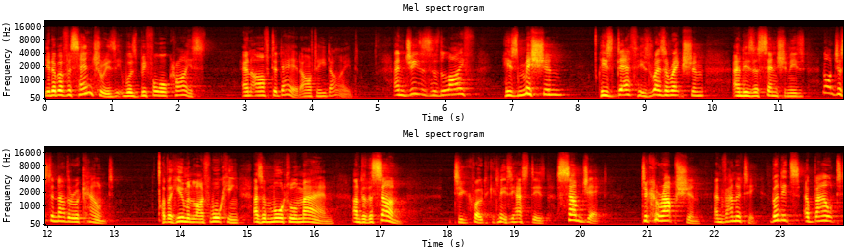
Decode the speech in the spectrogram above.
You know, but for centuries it was before Christ and after dead, after he died. And Jesus' life, his mission, his death, his resurrection, and his ascension is not just another account of a human life walking as a mortal man under the sun, to quote Ecclesiastes, subject to corruption and vanity, but it's about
